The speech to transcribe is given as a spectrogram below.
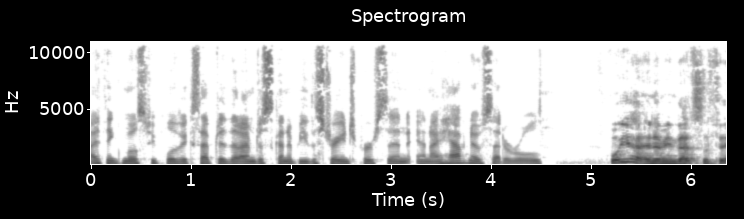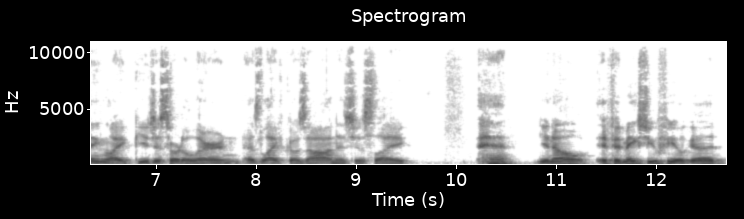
I think most people have accepted that I'm just going to be the strange person, and I have no set of rules. Well, yeah, and I mean that's the thing. Like you just sort of learn as life goes on. It's just like man, you know, if it makes you feel good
